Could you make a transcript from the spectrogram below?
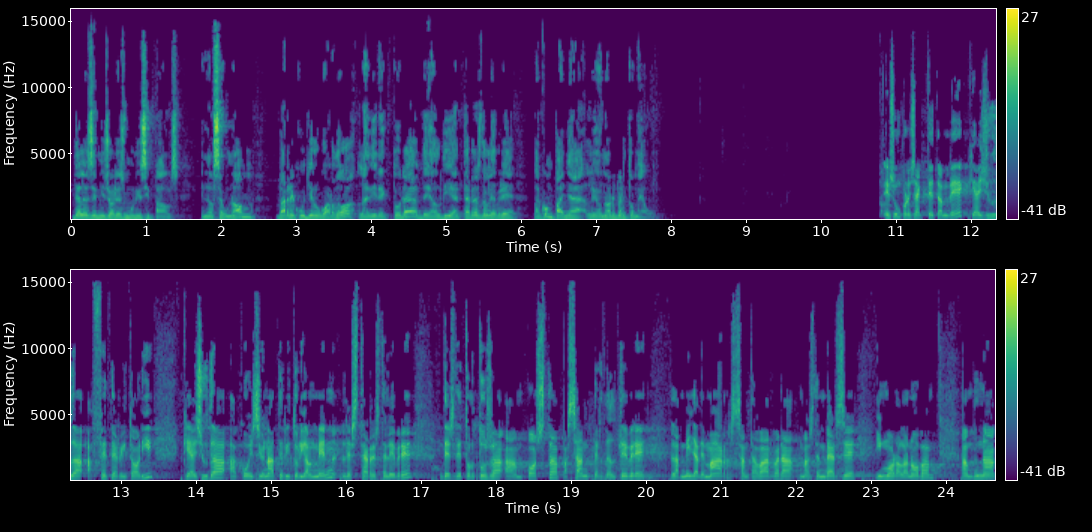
de les emissores municipals. En el seu nom va recollir el guardó la directora de El Dia Terres de l'Ebre, la companya Leonor Bertomeu. És un projecte també que ajuda a fer territori, que ajuda a cohesionar territorialment les Terres de l'Ebre, des de Tortosa a Amposta, passant per Deltebre, l'Ametlla de Mar, Santa Bàrbara, Mas d'Enverge i Mora la Nova, amb una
